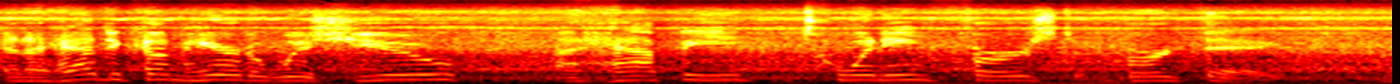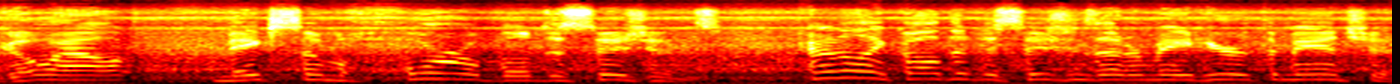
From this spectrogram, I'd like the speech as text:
and I had to come here to wish you a happy 21st birthday. Go out, make some horrible decisions, kind of like all the decisions that are made here at the mansion.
